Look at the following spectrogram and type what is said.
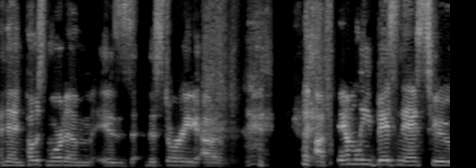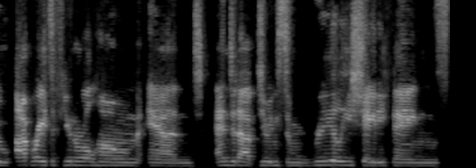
And then postmortem is the story of a family business who operates a funeral home and ended up doing some really shady things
